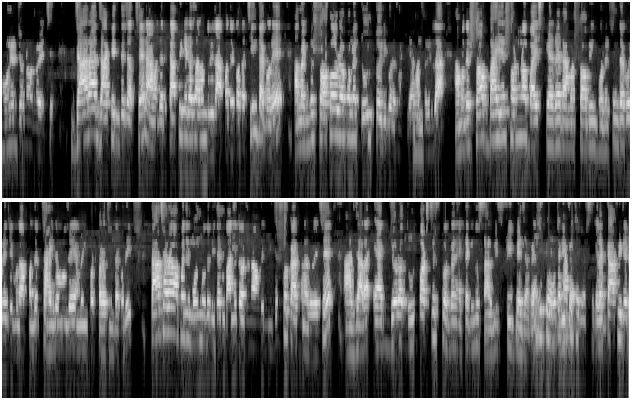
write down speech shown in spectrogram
বোনের জন্য রয়েছে। যারা যাকে দিতে যাচ্ছেন আমাদের কাপি টেরাস আলহামদুলিল্লাহ আপনাদের কথা চিন্তা করে আমরা কিন্তু সকল রকমের দুল তৈরি করে থাকি আলহামদুলিল্লাহ। আমাদের সব বাইরের স্বর্ণ বাইশ ক্যারেট আমরা সব ইম্পোর্টের চিন্তা করি যেগুলো আপনাদের চাহিদা অনুযায়ী আমরা ইম্পোর্ট করার চিন্তা করি। তাছাড়া আপনাদের মন মতো ডিজাইন বানিয়ে দেওয়ার জন্য আমাদের নিজস্ব কারখানা রয়েছে। আর যারা এক জোড়া দুল পারচেস করবেন একটা কিন্তু সার্ভিস ফ্রি পেয়ে যাবেন। এটা কাফি ডেট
